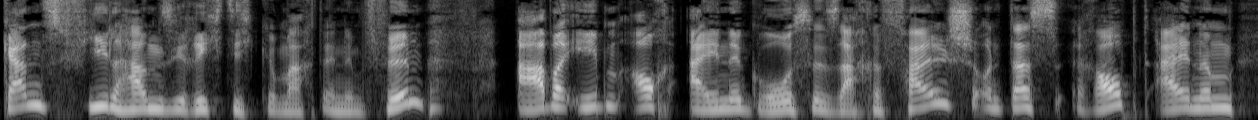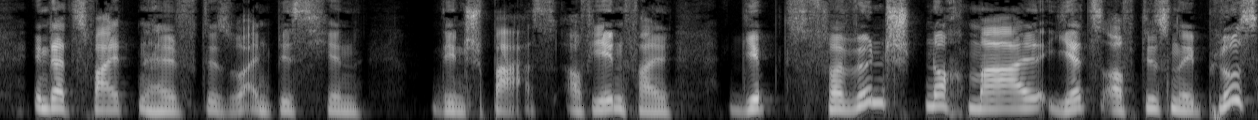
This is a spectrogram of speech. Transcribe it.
ganz viel haben sie richtig gemacht in dem Film, aber eben auch eine große Sache falsch und das raubt einem in der zweiten Hälfte so ein bisschen den Spaß. Auf jeden Fall gibt's verwünscht nochmal jetzt auf Disney Plus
